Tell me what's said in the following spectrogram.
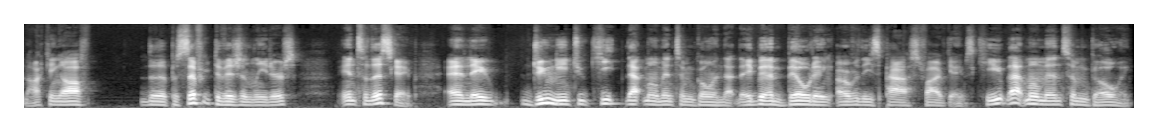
knocking off the Pacific Division leaders into this game. And they do need to keep that momentum going that they've been building over these past five games. Keep that momentum going.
